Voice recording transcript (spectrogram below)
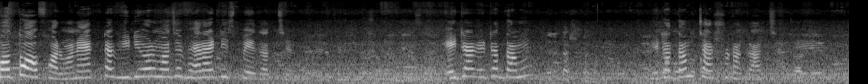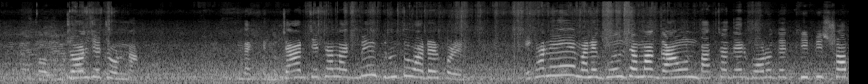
কত অফার মানে একটা ভিডিওর মাঝে ভ্যারাইটিস পেয়ে যাচ্ছেন। এটার এটার দাম এটার দাম চারশো টাকা আছে। জর্জেট ওড়না। দেখেন যার যেটা লাগবে দ্রুত অর্ডার করেন। এখানে মানে গোল জামা গাউন বাচ্চাদের বড়দের থ্রি পিস সব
